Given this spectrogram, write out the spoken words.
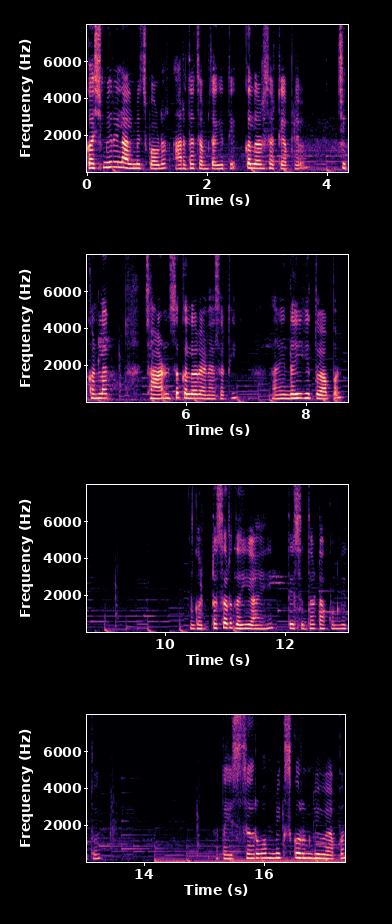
काश्मीरी लाल मिर्च पावडर अर्धा चमचा घेते. कलरसाठी आपल्याला चिकनला छानसं कलर येण्यासाठी. आणि दही घेतोय आपण. घट्टसर दही आहे ते सुद्धा टाकून घेतोय. आता हे सर्व मिक्स करून घेऊया आपण.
